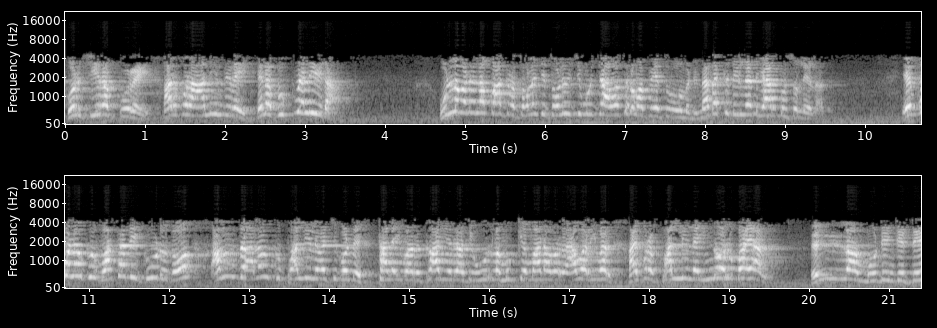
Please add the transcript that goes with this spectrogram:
ஒரு சிறப்புரை. அதுக்கப்புறம் அணிந்திரை. என்ன புக் வெளியிடா. உள்ளவனெல்லாம் பாக்குற தொலைஞ்சு தொலைச்சு முடிச்சு அவசரமா பேசுவோம் நடக்குது இல்லைன்னு யாருக்கும் சொல்லலாது எவ்வளவுக்கு வசதி கூடுதோ அந்த அளவுக்கு பள்ளியில வச்சுக்கொண்டு தலைவர் காரியராசி ஊர்ல முக்கியமானவர் அவர் இவர் அதுக்கப்புறம் பள்ளியில இன்னொரு பயான். எல்லாம் முடிஞ்சிட்டு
